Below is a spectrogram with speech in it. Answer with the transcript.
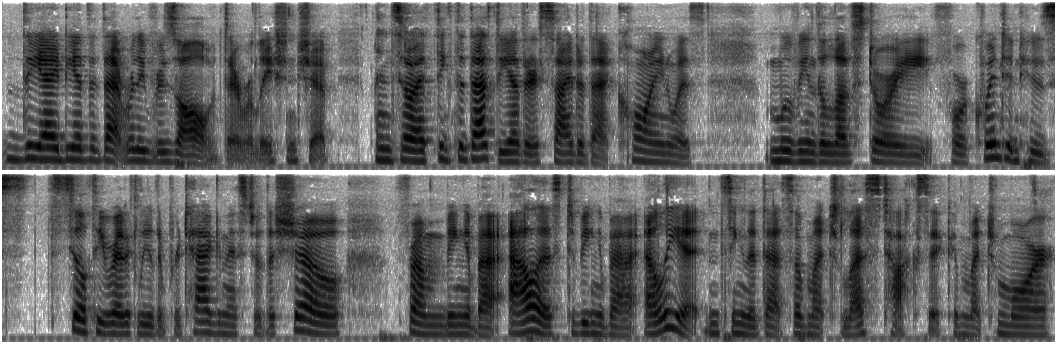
The idea that that really resolved their relationship. And so I think that that's the other side of that coin was moving the love story for Quentin, who's still theoretically the protagonist of the show, from being about Alice to being about Eliot, and seeing that that's a much less toxic and much more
